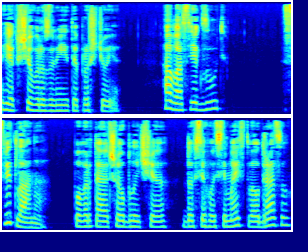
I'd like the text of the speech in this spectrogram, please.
якщо ви розумієте, про що я. А вас як звуть? Світлана, повертаючи обличчя до всього сімейства, одразу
